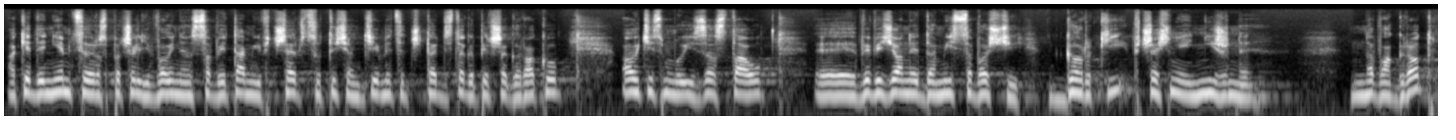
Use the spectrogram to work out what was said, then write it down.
a kiedy Niemcy rozpoczęli wojnę z Sowietami w czerwcu 1941 roku, ojciec mój został wywieziony do miejscowości Gorki, wcześniej Niżny Nowogród.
